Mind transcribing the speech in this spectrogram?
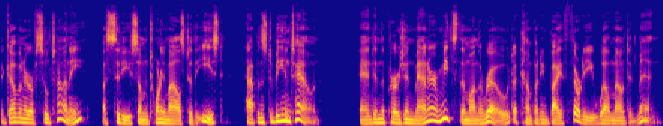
The governor of Sultani, a city some 20 miles to the east, happens to be in town, and in the Persian manner meets them on the road, accompanied by 30 well mounted men.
